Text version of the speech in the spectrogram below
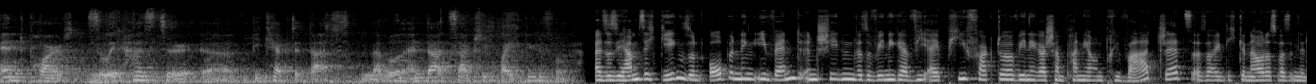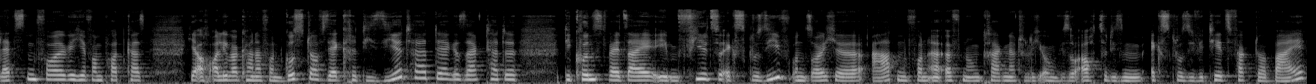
end part. So it has to uh, be kept at that level, and that's actually quite beautiful. Also Sie haben sich gegen so ein Opening-Event entschieden, also weniger VIP-Faktor, weniger Champagner und Privatjets. Also eigentlich genau das, was in der letzten Folge hier vom Podcast ja auch Oliver Körner von Gustav sehr kritisiert hat, der gesagt hatte, die Kunstwelt sei eben viel zu exklusiv und solche Arten von Eröffnungen tragen natürlich irgendwie so auch zu diesem Exklusivitätsfaktor bei.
